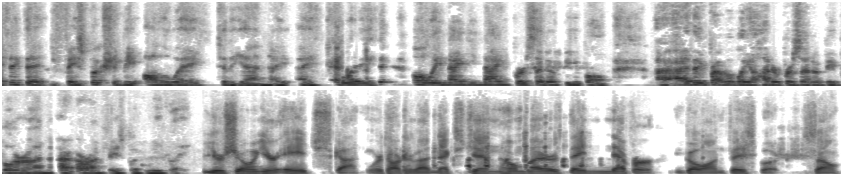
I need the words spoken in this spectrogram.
think that Facebook should be all the way to the end. I, I only 99% of people. I think probably 100% of people are on are on Facebook weekly. You're showing your age, Scott. We're talking about next gen homebuyers. They never go on Facebook. So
